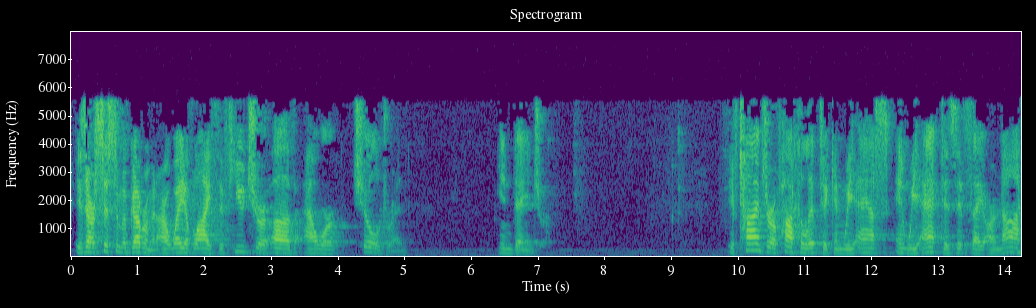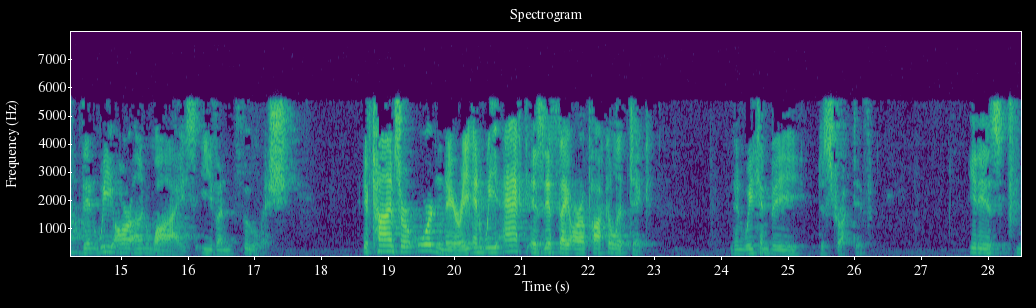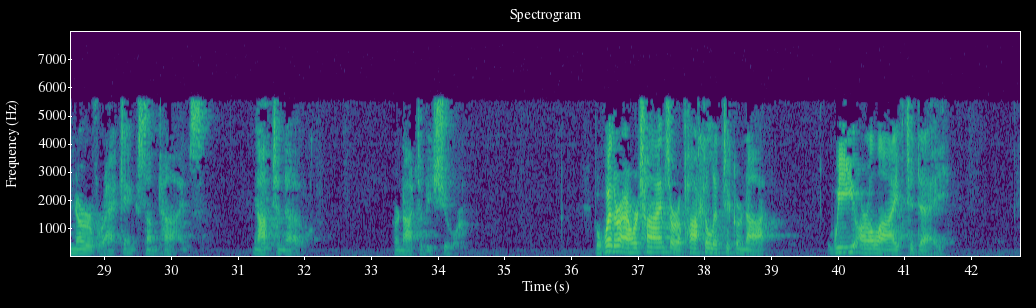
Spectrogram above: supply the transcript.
Is our system of government, our way of life, the future of our children in danger. If times are apocalyptic and we ask and we act as if they are not, then we are unwise, even foolish. If times are ordinary and we act as if they are apocalyptic, then we can be destructive. It is nerve wracking sometimes not to know or not to be sure. But whether our times are apocalyptic or not, we are alive today.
